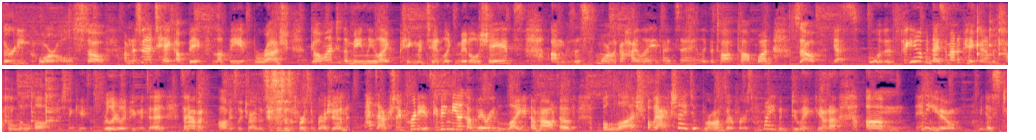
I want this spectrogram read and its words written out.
30 Coral. So I'm just gonna take a big fluffy brush, go into the mainly like pigmented like middle shades, um, because this is more like a highlight, I'd say, like the top, top one. So yes, ooh, it's picking up a nice amount of pigment. I'm gonna tap a little off just in case it's really, really pigmented. So I haven't obviously tried this because this is a first impression. That's actually pretty. It's giving me like a very light amount of blush. Oh wait, actually I do bronzer first. What am I even doing, Fiona? Um, anywho, let me just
